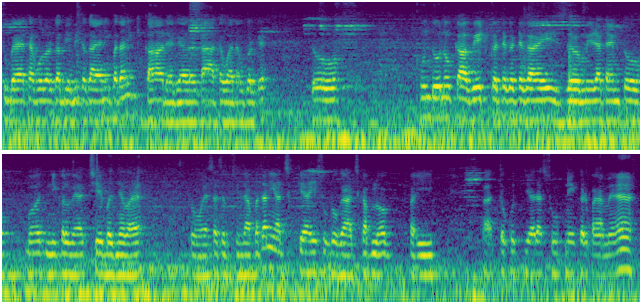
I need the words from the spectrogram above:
सुबह आया था वो लड़का भी अभी तक आया नहीं पता नहीं कि कहाँ रह गया लड़का आता हुआ आता करके तो उन दोनों का वेट करते करते गाइस मेरा टाइम तो बहुत निकल गया छः बजने वाला है। तो ऐसा सब सीन रहा। पता नहीं आज क्या ही शूट होगा आज का ब्लॉग भाई। आज तो कुछ ज़्यादा शूट नहीं कर पाया मैं।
